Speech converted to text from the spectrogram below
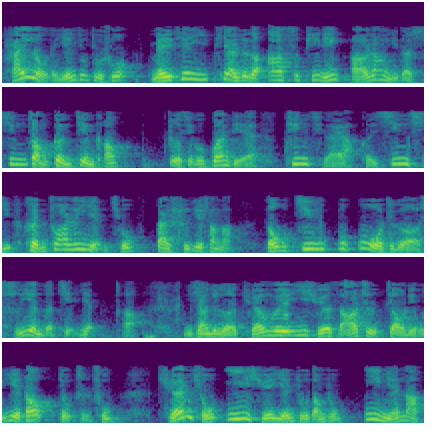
还有的研究就说，每天一片这个阿司匹林啊，让你的心脏更健康。这些个观点听起来啊很新奇，很抓人眼球，但实际上啊都经不过这个实验的检验啊。你像这个权威医学杂志叫《柳叶刀》就指出，全球医学研究当中，一年呐。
